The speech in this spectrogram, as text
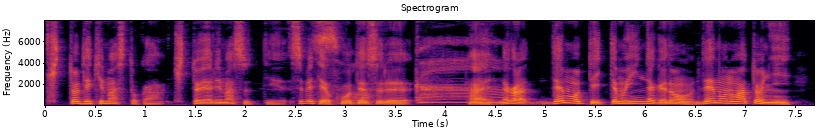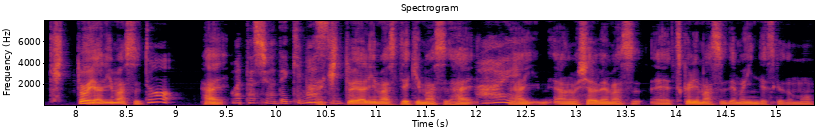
きっとできますとか、きっとやりますっていう、すべてを肯定するがはい。だから、デモって言ってもいいんだけど、デモの後に、きっとやります。と、はい。私はできます。きっとやります、できます。はい。はいはい。あの、調べます、えー作りますでもいいんですけども。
